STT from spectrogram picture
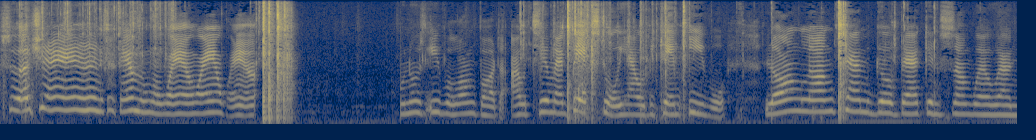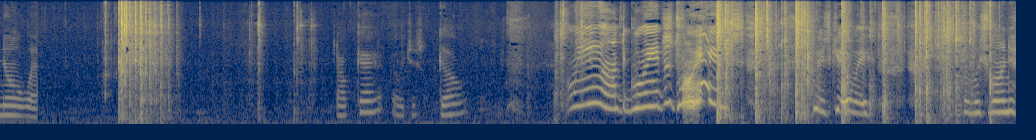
Searching everywhere. Wham, wham, was evil long bother, I would tell my backstory how it became evil. Long, long time ago back in somewhere around nowhere. Okay, I'll just go. We want the greatest dreams! Please kill me. So much fun.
